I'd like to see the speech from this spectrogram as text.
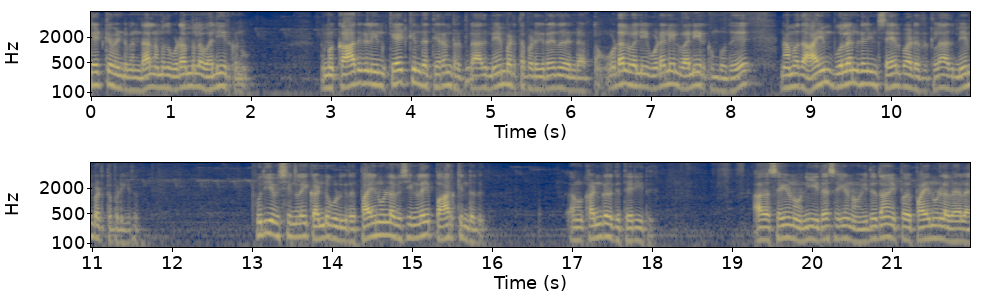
கேட்க வேண்டும் என்றால் நமது உடம்பில் வலி இருக்கணும். நம்ம காதுகளின் கேட்கின்ற திறன் இருக்குல்ல அது மேம்படுத்தப்படுகிறது என்று அர்த்தம். உடல் வலி உடலில் வலி இருக்கும்போது நமது ஐம்புலன்களின் செயல்பாடு இருக்குல்ல அது மேம்படுத்தப்படுகிறது. புதிய விஷயங்களை கண்டுகொள்கிறது பயனுள்ள விஷயங்களை பார்க்கின்றது. அவன் கண்களுக்கு தெரியுது. அதை செய்யணும் நீ இதை செய்யணும் இதுதான் இப்போ பயனுள்ள வேலை.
